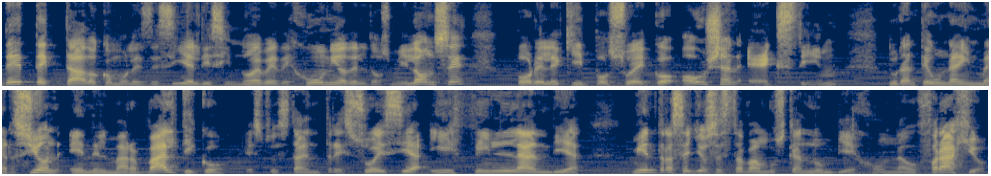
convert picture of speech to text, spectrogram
detectado, como les decía, el 19 de junio del 2011 por el equipo sueco Ocean X Team durante una inmersión en el mar Báltico. Esto está entre Suecia y Finlandia, mientras ellos estaban buscando un viejo naufragio.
